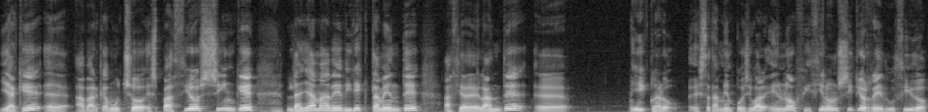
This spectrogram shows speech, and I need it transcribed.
ya que eh, abarca mucho espacio sin que la llama dé directamente hacia adelante eh, y claro, esta también pues igual en una oficina, en un sitio reducido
